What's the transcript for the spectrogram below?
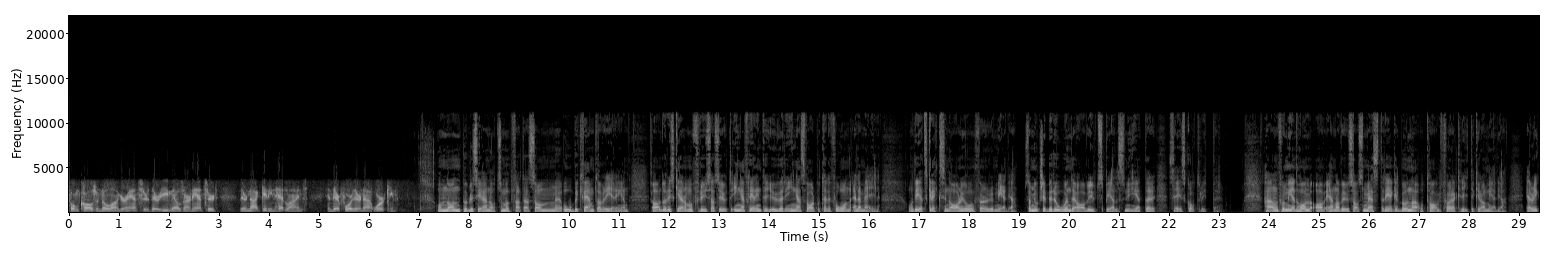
phone calls are no longer answered, their emails aren't answered, they're not getting headlines, and therefore they're not working. Om någon publicerar något som uppfattas som eh, obekvämt av regeringen, ja då riskerar de att frysas ut. Inga fler intervjuer, inga svar på telefon eller mejl. Och det är ett skräckscenario för media som gjort sig beroende av utspelsnyheter, säger Scott Ritter. Han får medhåll av en av USAs mest regelbundna och talföra kritiker av media, Eric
